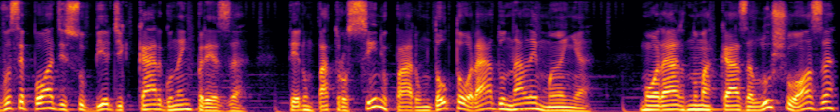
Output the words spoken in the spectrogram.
Você pode subir de cargo na empresa, ter um patrocínio para um doutorado na Alemanha, morar numa casa luxuosa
